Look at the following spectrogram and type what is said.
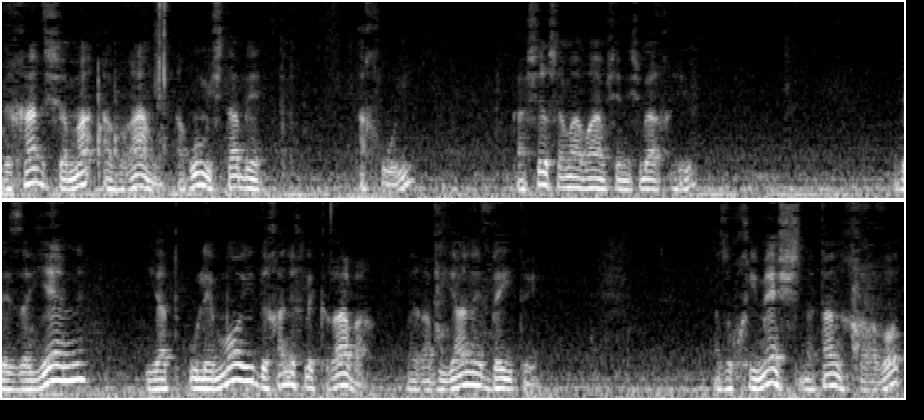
וחד שמע אברהם ערום משתה באחוי, כאשר שמע אברהם שנשבע אחיו, וזיין ית ולמוי דחניך לקרבה, מרבי ינא ביתי. אז הוא חימש, נתן חרבות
